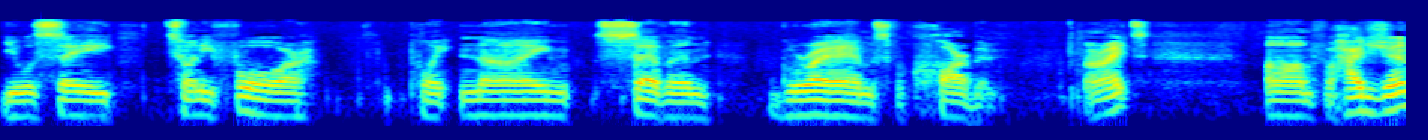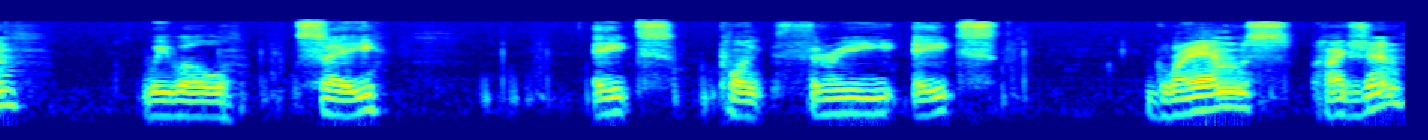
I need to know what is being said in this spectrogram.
you will say 24 0.97 grams for carbon. All right. Um, for hydrogen, we will say 8.38 grams hydrogen.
